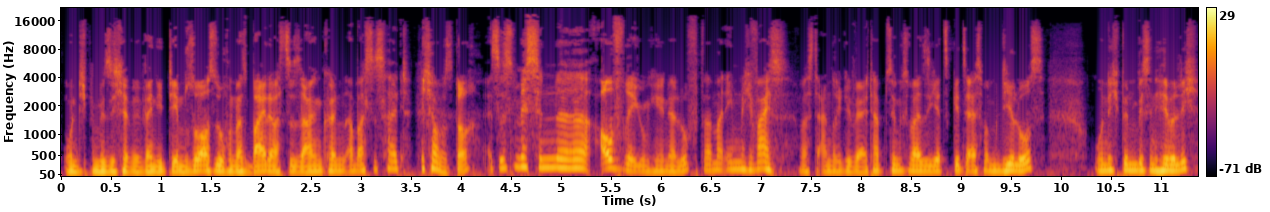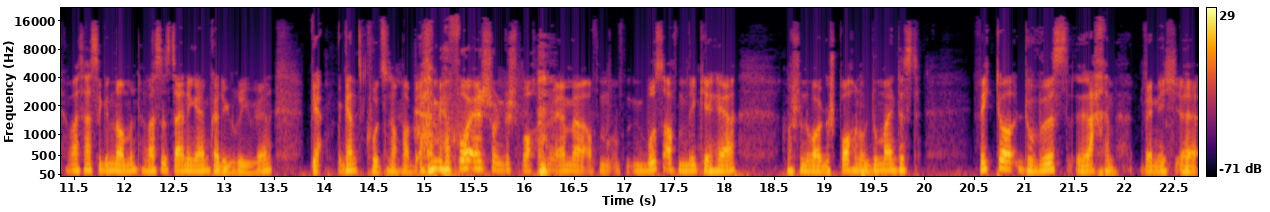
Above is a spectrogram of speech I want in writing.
Und ich bin mir sicher, wir werden die Themen so aussuchen, dass beide was zu sagen können. Aber es ist halt, Ich hoffe es doch. es ist ein bisschen äh, Aufregung hier in der Luft, weil man eben nicht weiß, was der andere gewählt hat. Beziehungsweise jetzt geht es ja erstmal mit dir los. Und ich bin ein bisschen hibbelig. Was hast du genommen? Was ist deine Geheimkategorie? Julian? Ja, ganz kurz nochmal. Wir haben ja vorher schon gesprochen. Wir haben ja auf dem, auf dem Bus auf dem Weg hierher haben schon darüber gesprochen. Und du meintest, Victor, du wirst lachen, wenn ich äh,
